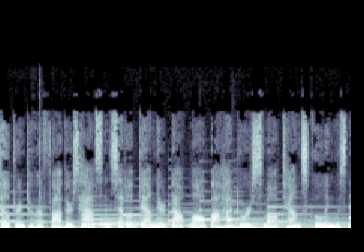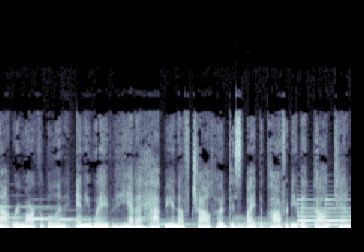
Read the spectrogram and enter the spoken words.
children to her father's house and settled down there. Lal Bahadur's small town schooling was not remarkable in any way, but he had a happy enough childhood despite the poverty that dogged him.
